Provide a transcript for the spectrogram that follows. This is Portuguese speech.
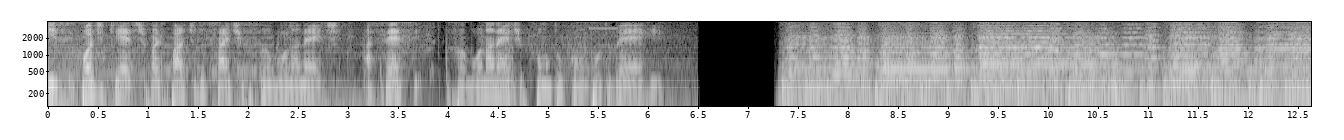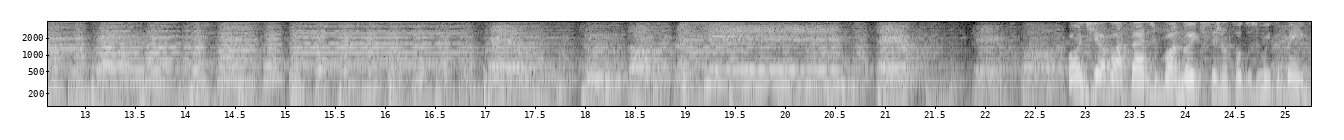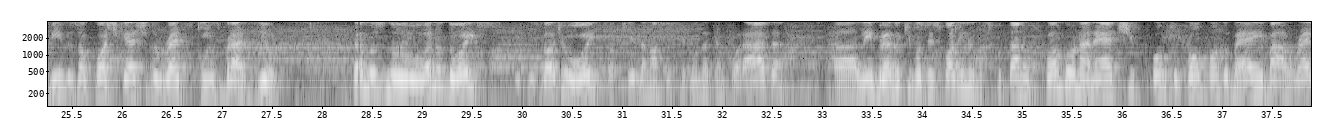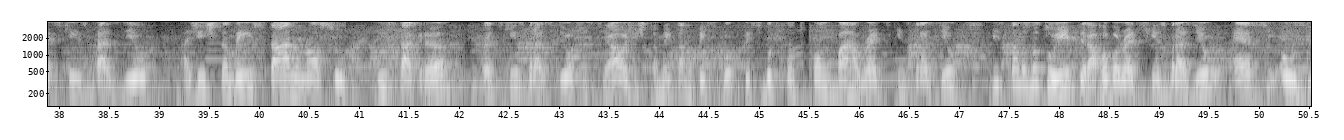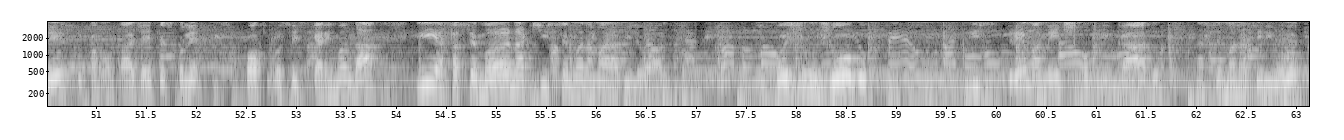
Esse podcast faz parte do site Fambonanet. Acesse fambonanet.com.br. Bom dia, boa tarde, boa noite, sejam todos muito bem-vindos ao podcast do Redskins Brasil. Estamos no ano 2, episódio 8 aqui da nossa segunda temporada. Uh, lembrando que vocês podem nos escutar no fumblenanet.com.br barra Redskins Brasil. A gente também está no nosso Instagram, Redskins Brasil Oficial. A gente também está no Facebook, facebook.com barra Redskins Brasil. E estamos no Twitter, arroba Redskins Brasil, S ou Z. Fica à vontade aí para escolher qual que vocês querem mandar. E essa semana, que semana maravilhosa! Depois de um jogo extremamente complicado na semana anterior,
